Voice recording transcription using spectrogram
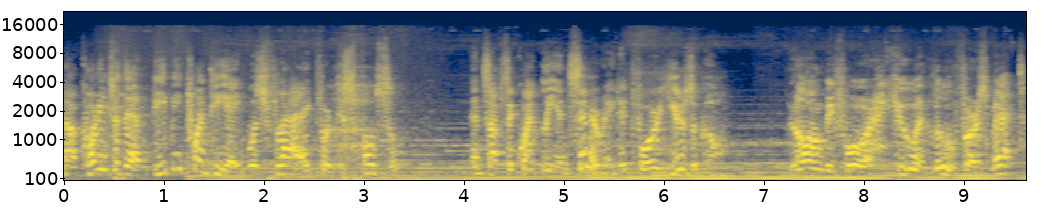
Now, according to them, BB-28 was flagged for disposal and subsequently incinerated four years ago, long before you and Lou first met.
